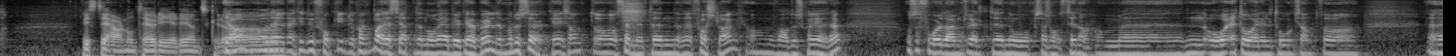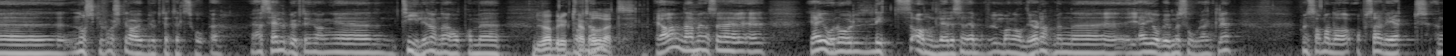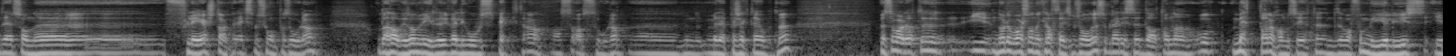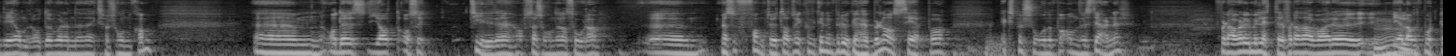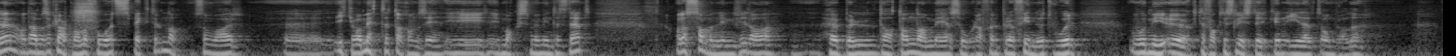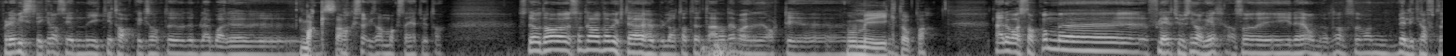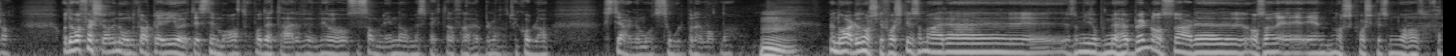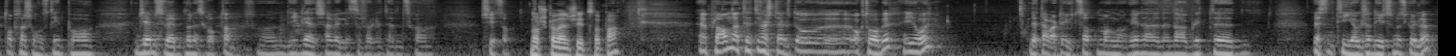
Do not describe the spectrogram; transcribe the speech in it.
Hvis de har noen teorier de ønsker Ja, å og det, det er ikke, du, får ikke, du kan ikke bare si at nå vil jeg bruke Hubble. Det må du søke ikke sant? og sende ut en forslag om hva du skal gjøre. Og så får du da eventuelt eh, noe observasjonstid da, om eh, et år eller to. Og, eh, norske forskere har jo brukt dette teleskopet. Jeg har selv brukt det en gang eh, tidlig da når jeg holdt på med Du har brukt Hubble, vet du. Ja, nei, men altså jeg, jeg gjorde noe litt annerledes enn det mange andre gjør, da. Men eh, jeg jobber jo med sola, egentlig. Men så har man da observert en del sånne uh, flares, da, eksplosjon på sola. Og der hadde vi noen veldig, veldig gode spekter av, av sola uh, med det prosjektet jeg jobbet med. Men så var det at det, i, når det var sånne kraftige eksplosjoner, så ble disse dataene og metta. kan si. Det, det var for mye lys i det området hvor denne eksplosjonen kom. Um, og det gjaldt også tidligere observasjoner av sola. Um, men så fant vi ut at vi kunne bruke Hubble da, og se på eksplosjoner på andre stjerner. For da var det mye lettere, for da var de er langt borte. Og dermed så klarte man å få et spektrum da, som var, uh, ikke var mettet, da, kan du si, i, i maksimum intensitet. Og da sammenlignet vi da Hubble-dataen da med sola for å prøve å finne ut hvor, hvor mye økte faktisk lysstyrken i dette området. For det visste vi ikke da, siden det gikk i taket. ikke sant? Det, ble bare Maksa. maksa, maksa helt ut. da. Så, da, så da, da brukte jeg Hubble-data til dette, her, og det var artig. Hvor mye gikk det opp, da? Nei, Det var snakk om uh, flere tusen ganger altså, i det området. Da. Så det var veldig kraftig. da. Og det var første gang noen klarte å gjøre et estimat på dette her ved å også inn da, med spektra fra Hubble. Da. At vi kobla stjerner mot sol på den måten. da. Mm. Men nå er det jo norske forskere som, er, eh, som jobber med Hubble. Og så er det også en norsk forsker som nå har fått observasjonstid på James Webb når den skal opp. da. Så De gleder seg veldig selvfølgelig til den skal skytes opp. Når skal den skytes opp, da? Eh, Planen er 31. oktober i år. Dette har vært utsatt mange ganger. Det, har blitt eh, nesten ti ganger så dyrt som det skulle.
